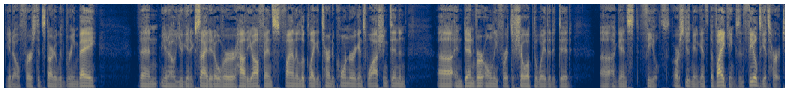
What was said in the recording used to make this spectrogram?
you know, first it started with Green Bay. Then, you know, you get excited over how the offense finally looked like it turned a corner against Washington and uh, and Denver, only for it to show up the way that it did uh, against Fields, or excuse me, against the Vikings, and Fields gets hurt.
